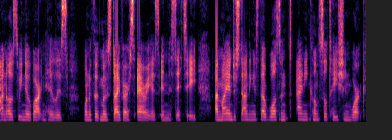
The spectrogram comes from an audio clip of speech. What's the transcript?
and as we know, Barton Hill is one of the most diverse areas in the city. And my understanding is there wasn't any consultation work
